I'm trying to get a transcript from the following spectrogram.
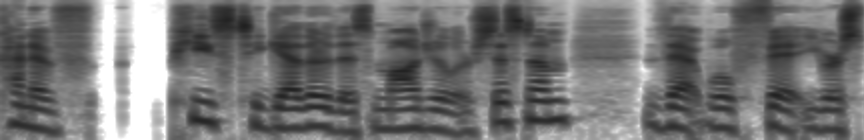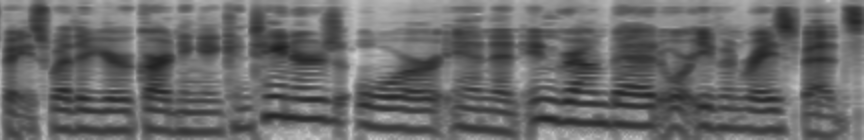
kind of piece together this modular system that will fit your space, whether you're gardening in containers or in an in ground bed or even raised beds.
